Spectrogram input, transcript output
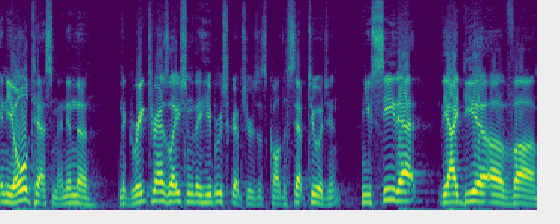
in the Old Testament, in the, in the Greek translation of the Hebrew Scriptures, it's called the Septuagint, and you see that the idea of uh,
